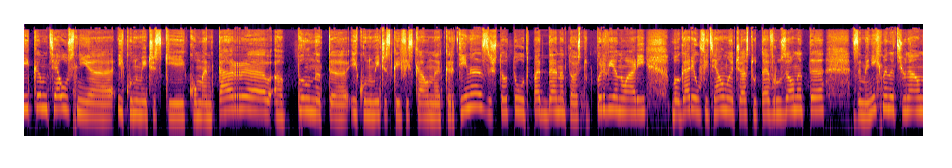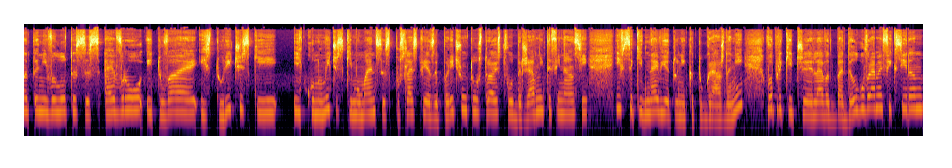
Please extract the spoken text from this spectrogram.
И към цялостния економически коментар, пълната економическа и фискална картина, защото от 5 дена, т.е. от 1 януари, България официално е част от еврозоната. Заменихме националната ни валута с евро и това е исторически економически момент с последствия за паричното устройство, държавните финанси и всекидневието ни като граждани. Въпреки, че левът бе дълго време фиксиран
